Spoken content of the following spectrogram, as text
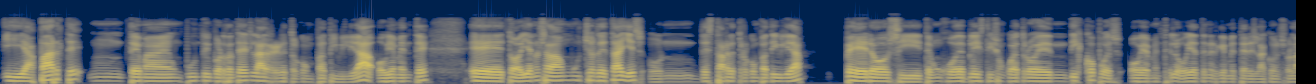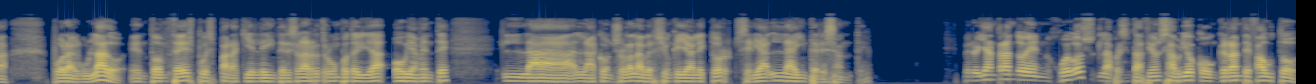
Y aparte, un tema, un punto importante es la retrocompatibilidad. Obviamente, eh, todavía no se ha dado muchos detalles de esta retrocompatibilidad, pero si tengo un juego de PlayStation 4 en disco, pues obviamente lo voy a tener que meter en la consola por algún lado. Entonces, pues para quien le interesa la retrocompatibilidad, obviamente la, la consola, la versión que lleva el lector, sería la interesante. Pero ya entrando en juegos, la presentación se abrió con Grand Theft Auto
